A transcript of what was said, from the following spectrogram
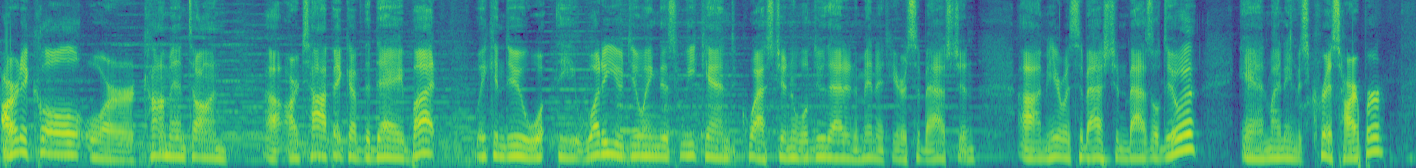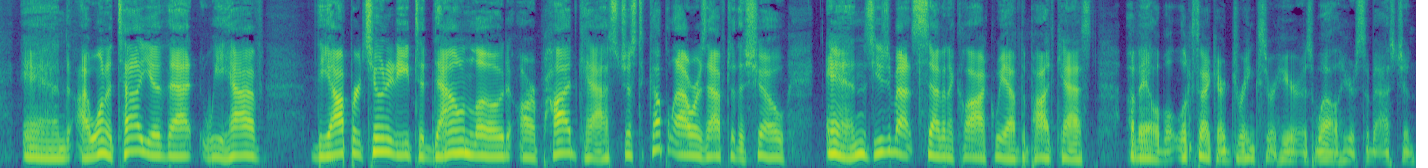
article or comment on uh, our topic of the day, but we can do what the "What are you doing this weekend?" question, we'll do that in a minute here, Sebastian. Uh, I'm here with Sebastian Basildua, and my name is Chris Harper, and I want to tell you that we have the opportunity to download our podcast just a couple hours after the show ends. Usually about seven o'clock, we have the podcast available. It looks like our drinks are here as well. Here, Sebastian,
